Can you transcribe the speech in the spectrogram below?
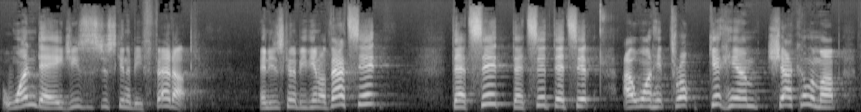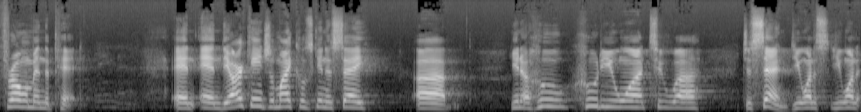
one day Jesus is just going to be fed up. And he's just going to be, you know, that's it. That's it. That's it. That's it. I want him, throw, get him, shackle him up, throw him in the pit. And, and the archangel Michael is going to say, uh, you know, who, who do you want to, uh, to send? Do you want to, you want,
